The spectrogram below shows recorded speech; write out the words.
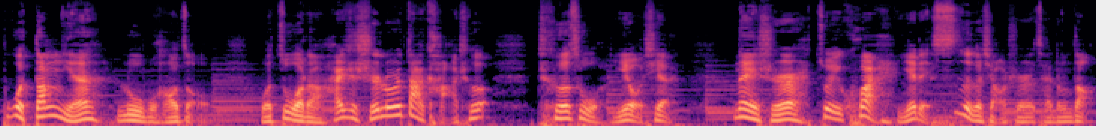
不过当年路不好走。我坐的还是十轮大卡车，车速也有限，那时最快也得四个小时才能到。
